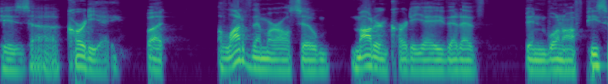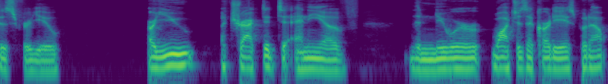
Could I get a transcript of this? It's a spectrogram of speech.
is uh, Cartier, but a lot of them are also modern Cartier that have been one off pieces for you. Are you attracted to any of the newer watches that Cartier's put out?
